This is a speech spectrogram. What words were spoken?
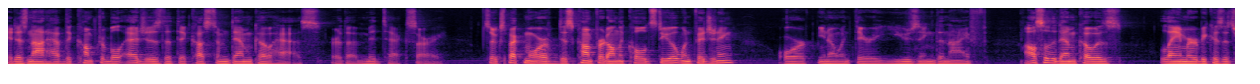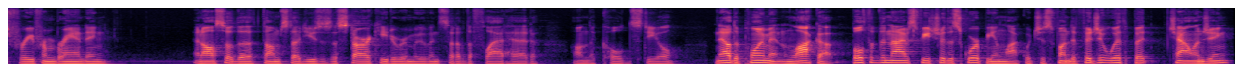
It does not have the comfortable edges that the custom Demko has, or the Midtech, sorry. So expect more of discomfort on the cold steel when fidgeting, or, you know, in theory, using the knife. Also, the Demko is lamer because it's free from branding. And also, the thumb stud uses a star key to remove instead of the flathead on the cold steel. Now, deployment and lockup. Both of the knives feature the Scorpion lock, which is fun to fidget with but challenging.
